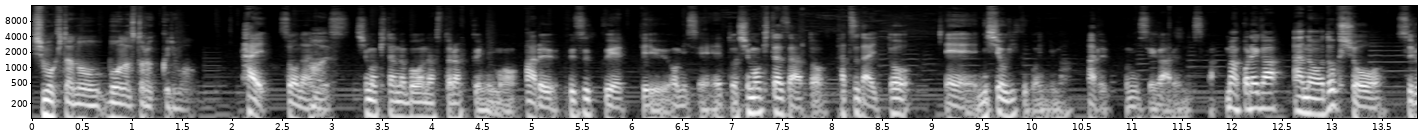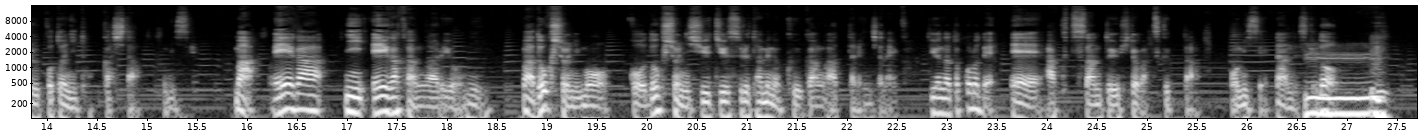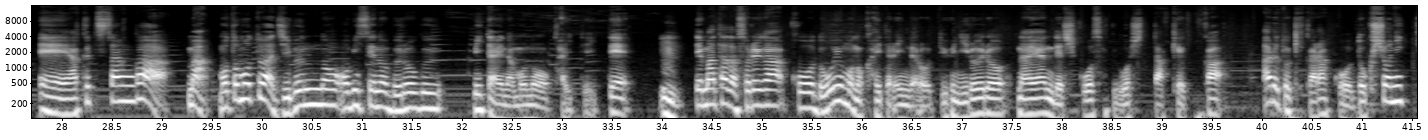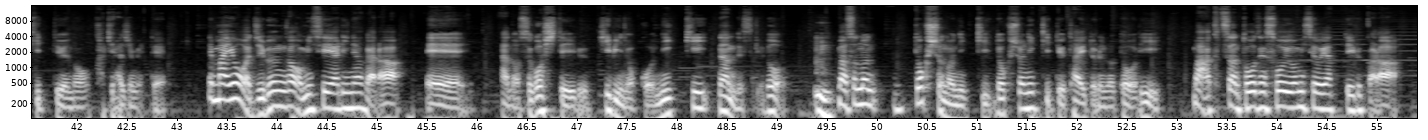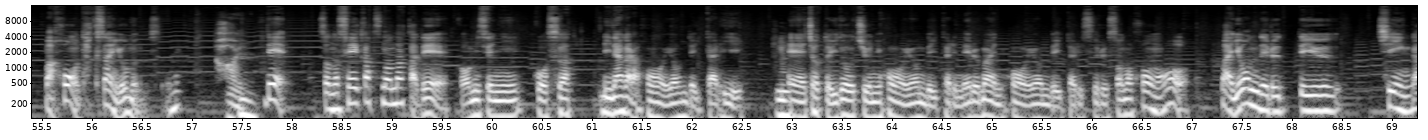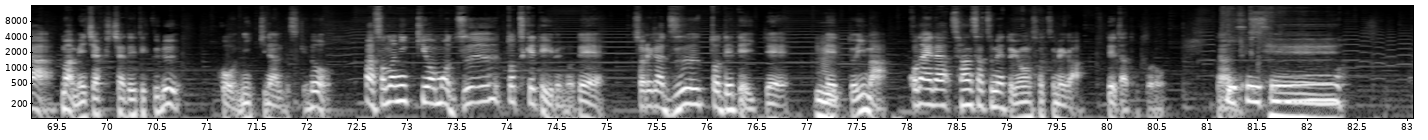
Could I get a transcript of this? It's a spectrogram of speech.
下北のボーナストラックにも。はい、そうなんです。下北のボーナストラックにもあるふずくえっていうお店、えっと、下北沢と初台と、えー西荻窪に今あるお店があるんですが、まあこれが、あの、読書をすることに特化したお店。まあ映画に映画館があるように、まあ読書にも、こう読書に集中するための空間があったらいいんじゃないかっていうようなところで、えー、阿久津さんという人が作ったお店なんですけど、うん。えー、阿久津さんが、まあ、もともとは自分のお店のブログみたいなものを書いていて、うん。で、まあ、ただそれが、こう、どういうものを書いたらいいんだろうっていうふうにいろいろ悩んで試行錯誤した結果、ある時から、こう、読書日記っていうのを書き始めて、で、まあ、要は自分がお店やりながら、えーあの、過ごしている日々の、こう、日記なんですけど、うん。まあ、その読書の日記、読書日記っていうタイトルの通り、まあ、阿久津さん当然そういうお店をやっているから、まあ、本をたくさん読むんですよね。はい。うんでその生活の中でお店にこう座りながら本を読んでいたり、うんえーちょっと移動中に本を読んでいたり寝る前に本を読んでいたりするその本を、まあ、読んでるっていうシーンが、まあ、めちゃくちゃ出てくるこう日記なんですけど、まあ、その日記をもうずーっとつけているのでそれがずーっと出ていて、うんえっと今この間3冊目と4冊目が出たところなんです。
